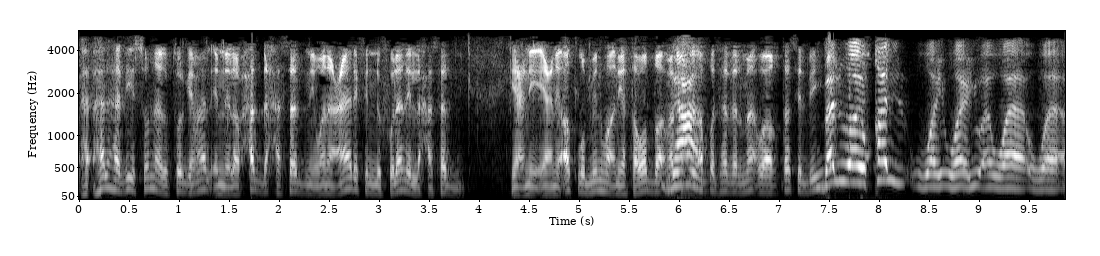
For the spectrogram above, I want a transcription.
هل هذه سنة يا دكتور جمال إن لو حد حسدني وأنا عارف إن فلان اللي حسدني يعني يعني أطلب منه أن يتوضأ مثلا نعم. واخذ هذا الماء وأغتسل به؟ بل ويقل وي وي وي وي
